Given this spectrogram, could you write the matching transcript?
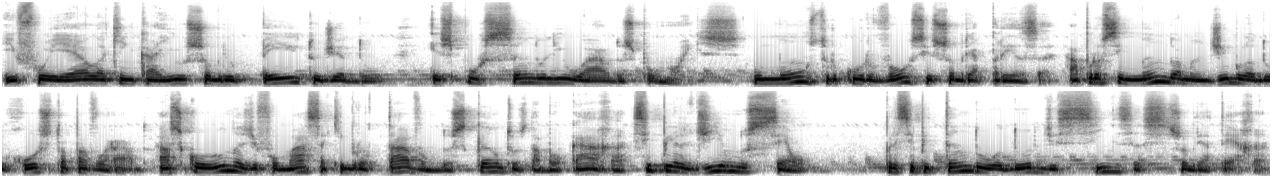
E foi ela quem caiu sobre o peito de Edu, expulsando-lhe o ar dos pulmões. O monstro curvou-se sobre a presa, aproximando a mandíbula do rosto apavorado. As colunas de fumaça que brotavam dos cantos da bocarra se perdiam no céu, precipitando o odor de cinzas sobre a terra.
